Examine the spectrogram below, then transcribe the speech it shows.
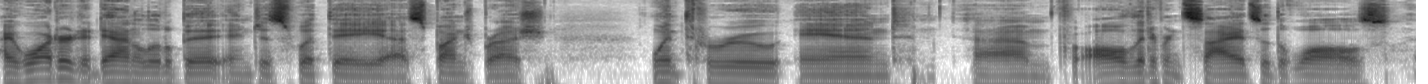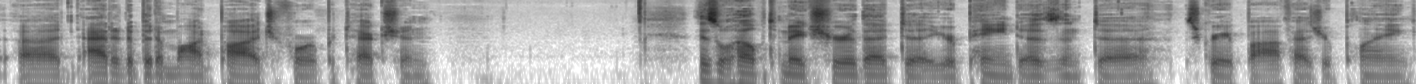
I watered it down a little bit and just with a uh, sponge brush went through and um, for all the different sides of the walls uh, added a bit of Mod Podge for protection. This will help to make sure that uh, your paint doesn't uh, scrape off as you're playing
